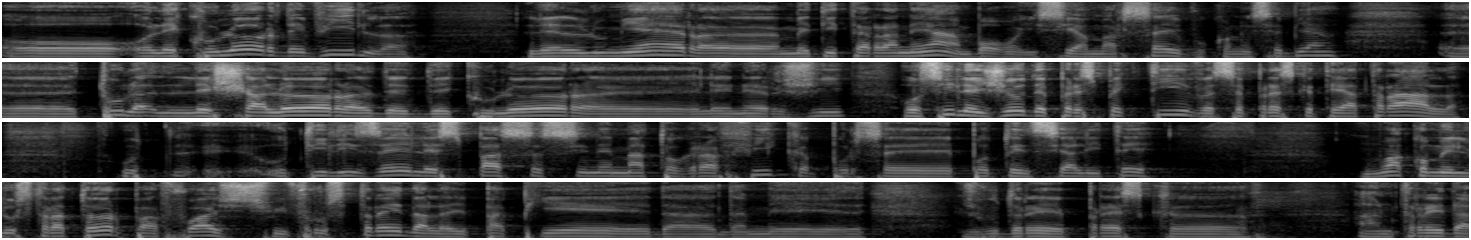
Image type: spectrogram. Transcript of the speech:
Ou, les couleurs des villes, les lumières euh, méditerranéennes. Bon, ici à Marseille, vous connaissez bien. Euh, toutes les chaleurs des, des couleurs, euh, l'énergie, aussi les jeux de perspective, c'est presque théâtral. utiliser l'espace cinématographique pour ses potentialités. Moi, comme illustrateur, parfois, je suis frustré dans les papiers, dans, mes, je voudrais presque entrer dans,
